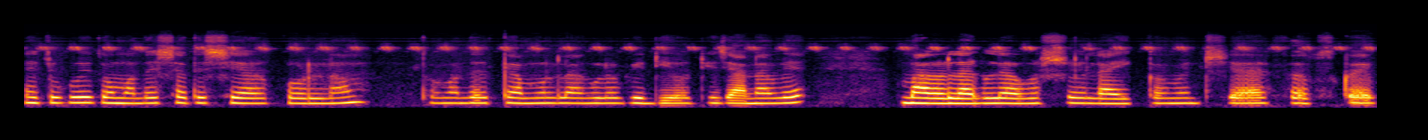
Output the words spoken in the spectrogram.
এটুকুই তোমাদের সাথে শেয়ার করলাম। তোমাদের কেমন লাগল ভিডিওটি জানাবে? ভালো লাগলে অবশ্যই লাইক কমেন্ট শেয়ার সাবস্ক্রাইব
